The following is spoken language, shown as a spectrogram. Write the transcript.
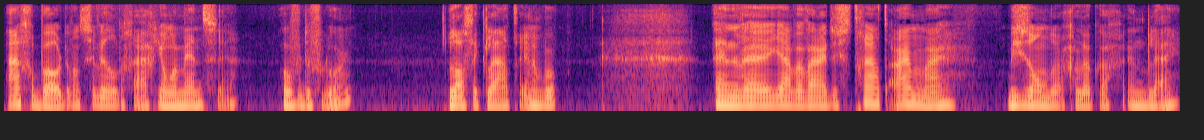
aangeboden. Want ze wilden graag jonge mensen over de vloer. Las ik later in een boek. En we, ja, we waren dus straatarm, maar bijzonder gelukkig en blij.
